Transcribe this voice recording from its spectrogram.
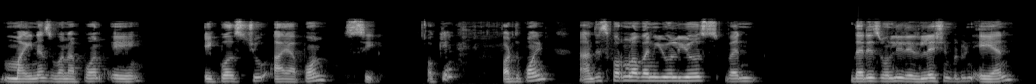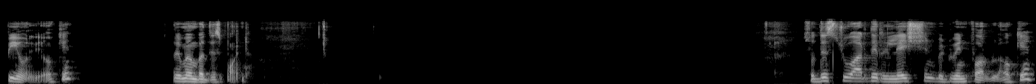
minus 1 upon A equals to I upon C. Okay? Got the point? And this formula when you will use when there is only relation between A and P only. Okay? Remember this point so these two are the relation between formula okay?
